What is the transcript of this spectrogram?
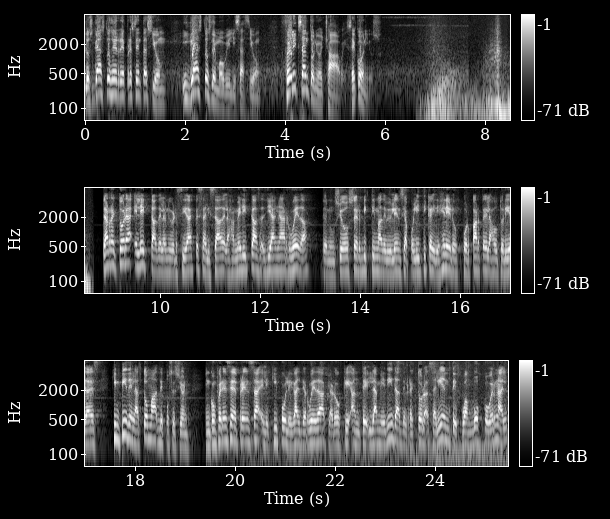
los gastos de representación y gastos de movilización. Félix Antonio Chávez, Econius. La rectora electa de la Universidad Especializada de las Américas, Diana Rueda, denunció ser víctima de violencia política y de género por parte de las autoridades que impiden la toma de posesión. En conferencia de prensa, el equipo legal de Rueda aclaró que ante la medida del rector saliente Juan Bosco Bernal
